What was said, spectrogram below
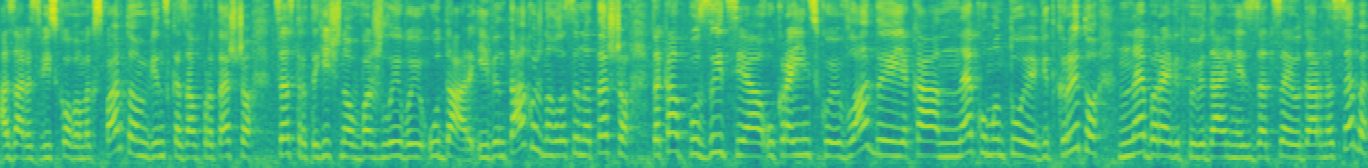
а зараз військовим експертом. Він сказав про те, що це стратегічно важливий удар, і він також наголосив на те, що така позиція української влади, яка не коментує відкрито, не бере відповідальність за цей удар на себе.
